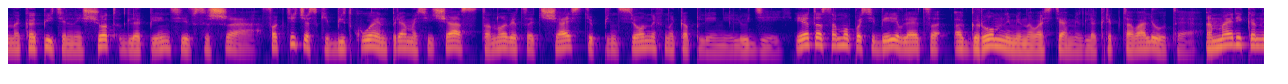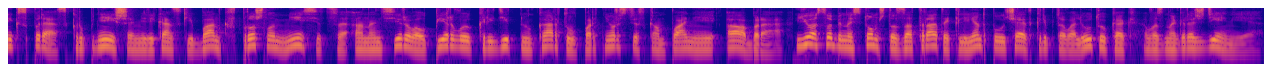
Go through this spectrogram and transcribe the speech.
накопительный счет для пенсии в США. Фактически биткоин прямо сейчас становится частью пенсионных накоплений людей. И это само по себе является огромными новостями для криптовалюты. American Express, крупнейший американский банк, в прошлом месяце анонсировал первую кредитную карту в партнерстве с компанией Abra. Ее особенность в том, что затраты клиент получает криптовалюту как вознаграждение.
